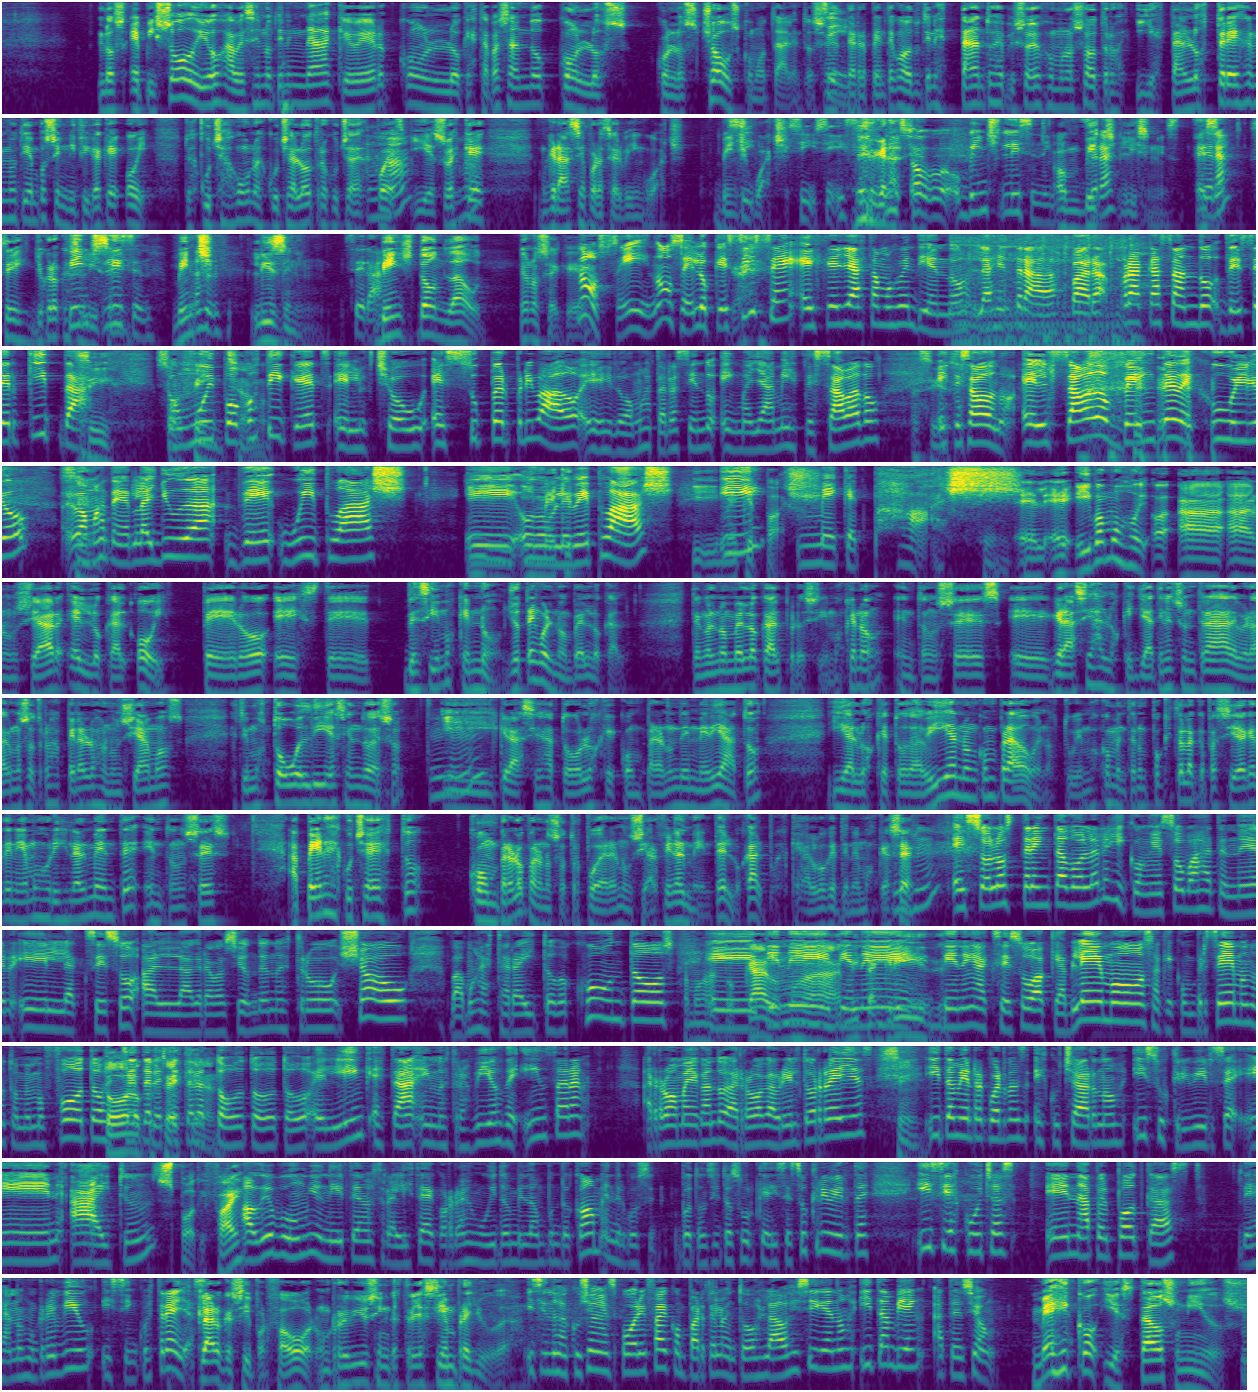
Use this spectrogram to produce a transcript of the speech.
Los episodios a veces no tienen nada que ver con lo que está pasando con los con los shows como tal. Entonces, Sí. de repente, cuando tú tienes tantos episodios como nosotros y están los tres al mismo tiempo, significa que, hoy tú escuchas uno, escuchas el otro, escuchas después. Ajá, Y eso es ajá. que, gracias por hacer binge watch. Binge sí, watch. Sí, sí, sí. Gracias. O, o binge listening. ¿Será? binge listening. ¿Será? Sí, yo creo que Binge es listening. listen. Binge listening. ¿Será? Binge don't loud. Yo no sé qué. No sé, no sé. Lo que sí sé es que ya estamos vendiendo las entradas para Fracasando de Cerquita. Sí. Son muy fin, pocos chamo. tickets. El show es súper privado. eh, lo vamos a estar haciendo en Miami este sábado. Así este es. sábado no. El sábado 20 de julio eh, Sí. vamos a tener la ayuda de Weplash. Y- eh, o W Plash y Make It Posh. Make It Posh. Sí, el- eh, íbamos a, a- a anunciar el local hoy, pero este decidimos que no. Yo tengo el nombre del local. Tengo el nombre local, pero decidimos que no. Entonces, eh, gracias a los que ya tienen su entrada, de verdad que nosotros apenas los anunciamos, estuvimos todo el día haciendo eso. Y gracias a todos los que compraron de inmediato y a los que todavía no han comprado, bueno, tuvimos que comentar un poquito la capacidad que teníamos originalmente. Entonces, apenas escuché esto, cómpralo para nosotros poder anunciar finalmente el local, pues que es algo que tenemos que hacer. Es solo 30 dólares y con eso vas a tener el acceso a la grabación de nuestro show. Vamos a estar ahí todos juntos. Vamos a Eh, tocar, tiene- vamos a tiene- tienen acceso a que hablemos, a que conversemos, nos tomemos fotos, Todo etcétera, etcétera. quieran. Todo, todo, todo. El link está en nuestras bios de Instagram arroba mayocando, arroba Gabriel Torreyes. Sí. Y también recuerden escucharnos y suscribirse en iTunes. Spotify. Audioboom y unirte a nuestra lista de correos en widomilon.com en el botoncito azul que dice suscribirte. Y si escuchas en Apple Podcast, déjanos un review y cinco estrellas. Claro que sí, por favor. Un review 5 estrellas siempre ayuda. Y si nos escuchan en Spotify, compártelo en todos lados y síguenos. Y también, atención. México y Estados Unidos.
